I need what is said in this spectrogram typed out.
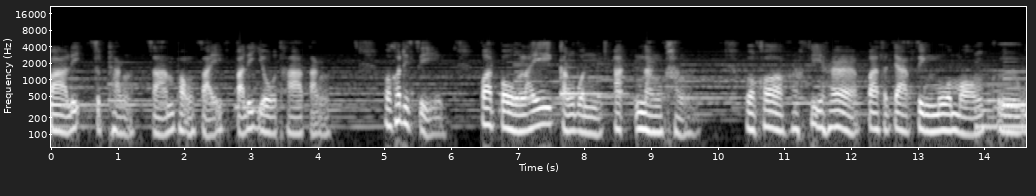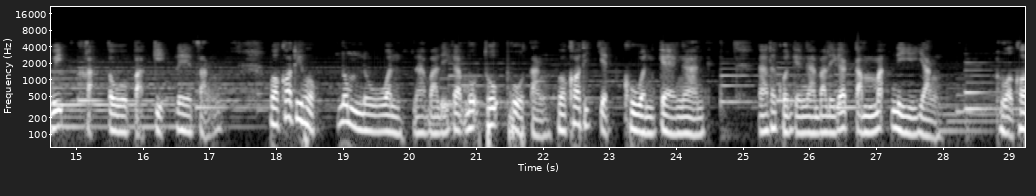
ปาลิสุทธังสามผ่องใสปาริโยธาตังหัวข้อที่สี่ปลอดโปร่งไร้กังวลอนังขัง หัวข้อที่ห้าปราศจากสิ่งมัวหมองคือวิขะโตปะกิเลสัง หัวข้อที่หกนุ่มนวลนะบาลีกับมุทุผูตัง หัวข้อที่เจ็ดควรแก่งาน นะถ้าควรแก่งงานบาลีก็กรรมนียังหัวข้อ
